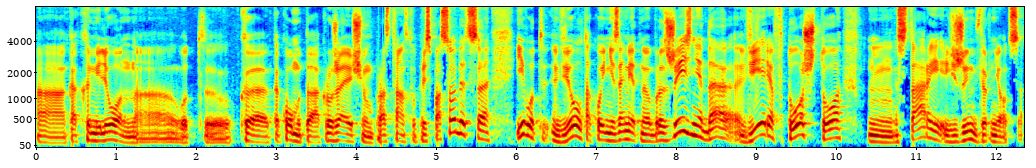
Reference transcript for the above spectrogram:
а, как хамелеон а, вот, к какому-то окружающему пространству приспособиться, и вот вел такой незаметный образ жизни, да, веря в то, что старый режим вернется.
